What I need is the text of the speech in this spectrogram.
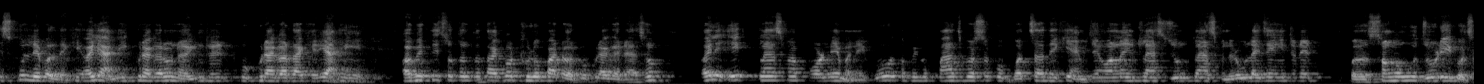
स्कुल लेभलदेखि अहिले हामी कुरा गरौँ न इन्टरनेटको कुरा गर्दाखेरि हामी अभिव्यक्ति स्वतन्त्रताको ठुलो पाटोहरूको कुरा गरिरहेछौँ अहिले एक क्लासमा पढ्ने भनेको तपाईँको पाँच वर्षको बच्चादेखि हामी चाहिँ अनलाइन क्लास जुम क्लास भनेर उसलाई चाहिँ इन्टरनेटसँग ऊ जोडिएको छ।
